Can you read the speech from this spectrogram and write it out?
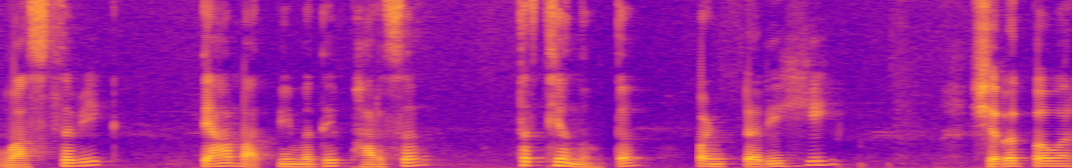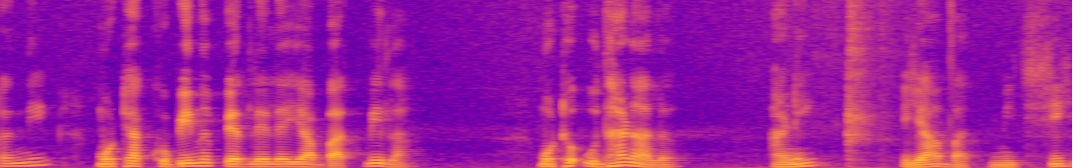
वास्तविक त्या बातमीमध्ये फारसं तथ्य नव्हतं पण तरीही शरद पवारांनी मोठ्या खुबीनं पेरलेल्या या बातमीला मोठं उधाण आलं आणि या बातमीची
